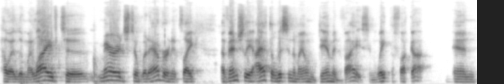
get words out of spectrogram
how I live my life, to marriage, to whatever. And it's like eventually I have to listen to my own damn advice and wake the fuck up. And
